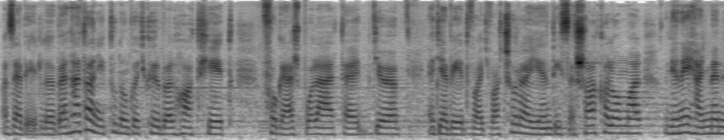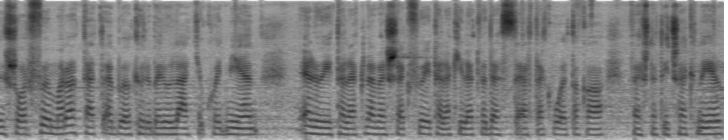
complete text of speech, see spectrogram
az ebédlőben. Hát annyit tudunk, hogy kb. 6-7 fogásból állt egy, egy ebéd vagy vacsora, ilyen díszes alkalommal. Ugye néhány menüsor fölmaradt, tehát ebből körülbelül látjuk, hogy milyen előételek, levesek, főételek, illetve desszertek voltak a festeticseknél.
